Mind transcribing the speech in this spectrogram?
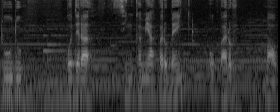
tudo poderá se encaminhar para o bem ou para o mal.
